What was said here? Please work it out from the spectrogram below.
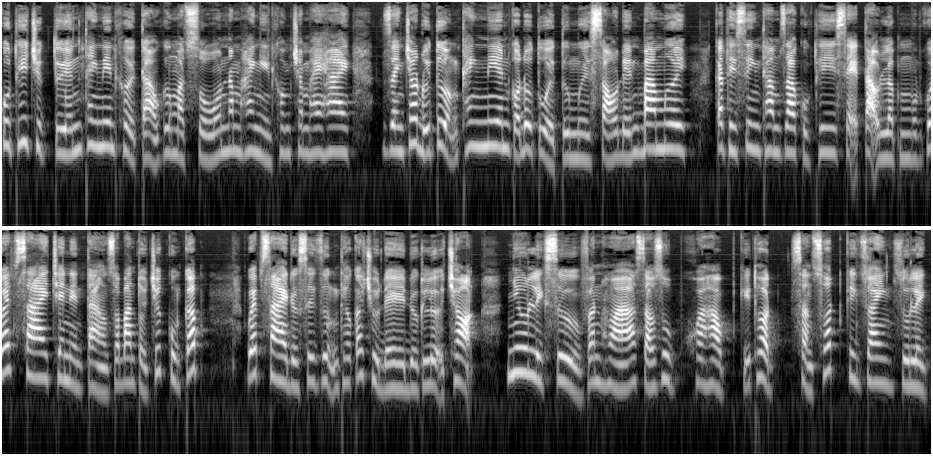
Cuộc thi trực tuyến Thanh niên khởi tạo gương mặt số năm 2022 dành cho đối tượng thanh niên có độ tuổi từ 16 đến 30. Các thí sinh tham gia cuộc thi sẽ tạo lập một website trên nền tảng do ban tổ chức cung cấp. Website được xây dựng theo các chủ đề được lựa chọn như lịch sử, văn hóa, giáo dục, khoa học, kỹ thuật, sản xuất, kinh doanh, du lịch.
